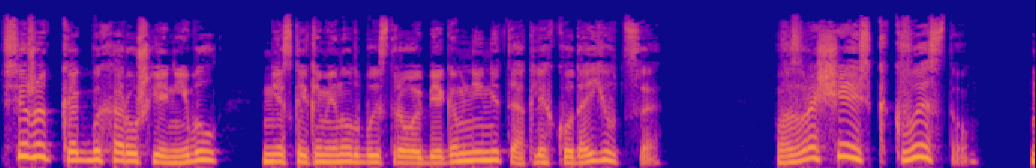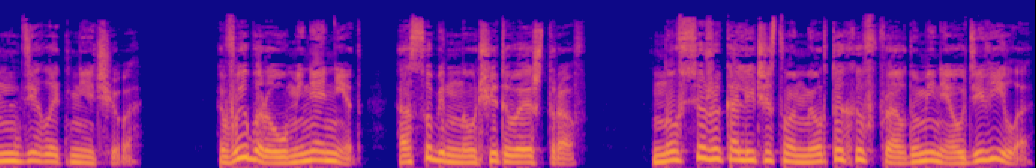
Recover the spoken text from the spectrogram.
Все же, как бы хорош я ни был, несколько минут быстрого бега мне не так легко даются. Возвращаясь к квесту, делать нечего. Выбора у меня нет, особенно учитывая штраф. Но все же количество мертвых и вправду меня удивило.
